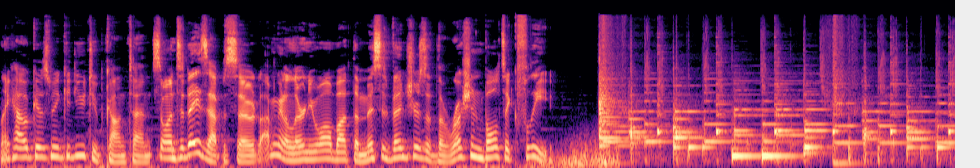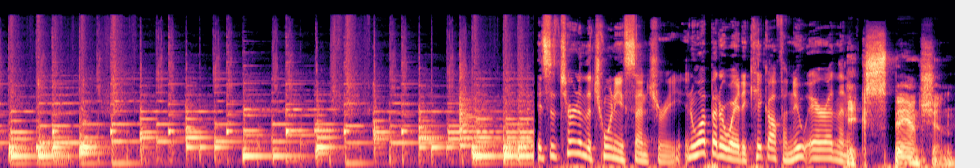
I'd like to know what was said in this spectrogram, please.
like how it gives me good YouTube content. So on today's episode, I'm gonna learn you all about the misadventures of the Russian Baltic Fleet. The turn of the 20th century, and what better way to kick off a new era than expansion?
